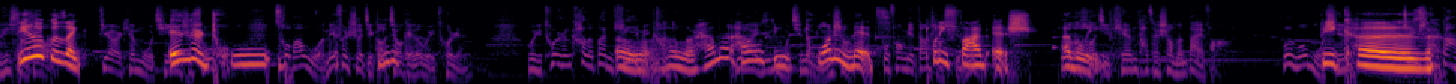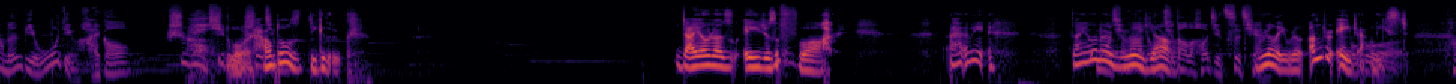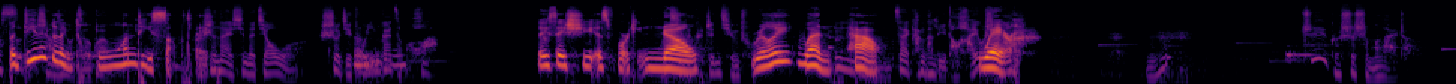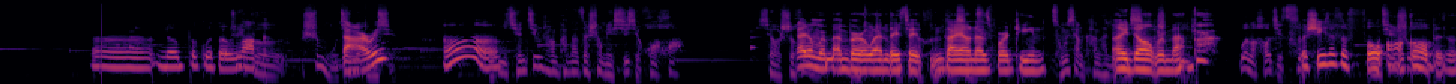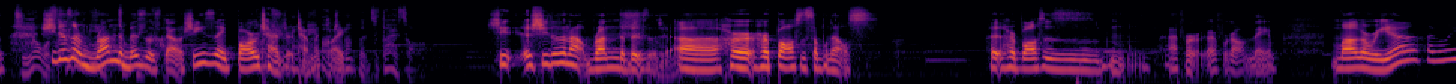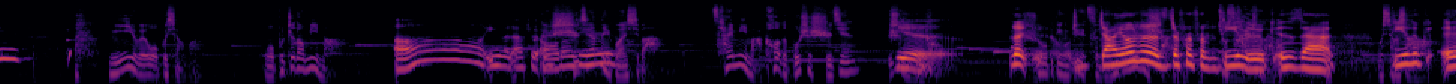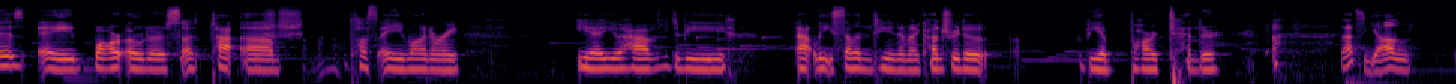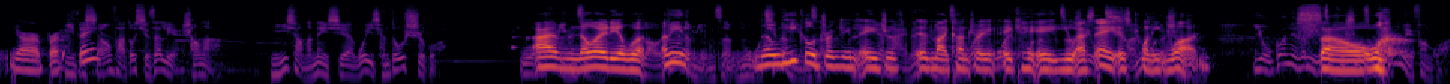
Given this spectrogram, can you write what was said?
Diluc was like in their tool. Oh, oh Lord, how much? How old you? Twenty minutes, twenty-five ish, I believe. Because oh, Lord, how old is Diluc? Diona's age is a fly. I mean, Diona is really young. Really, really underage at least but Diluc was like 20 something. They say she is 14. No. Really? When? How? Where? Uh, notebook with a lock. Diary? Oh. I don't remember when they say Diona's 14. I don't remember. 问了好几次 But。she has a 母 full 亲 alcohol 说 business. 只要我 She 开了 doesn't 密 run 码 the 就可以 business 看 though. She's a 可是 bartender 我没把这 technically. 本本子带走。 She uh, she does not run the business. Uh, her her boss is someone else. Her, her boss is mm, I for, I forgot the name. Margarita, I believe. 你以为我不想吗？我不知道密码， Oh, even after 跟 all 时 those 间没 years. 关系吧？猜密码靠的不是时间，是灵 Yeah. like Diona is different from Diluc is that Diluc is a bar owner plus a winery. Yeah, you have to be at least 17 in my country to be a bartender. That's young. You're a birthday. 我的 I have 名 no 字 idea what. 老 I 爹的 mean, 名字母 the 亲的名 legal 字 drinking 爷爷 ages 奶奶的 in my 名字外 country, 公外婆的 aka 名字还有 USA, is 全部的生日 21. 有关联的名字和数字我 So- 都没放过。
